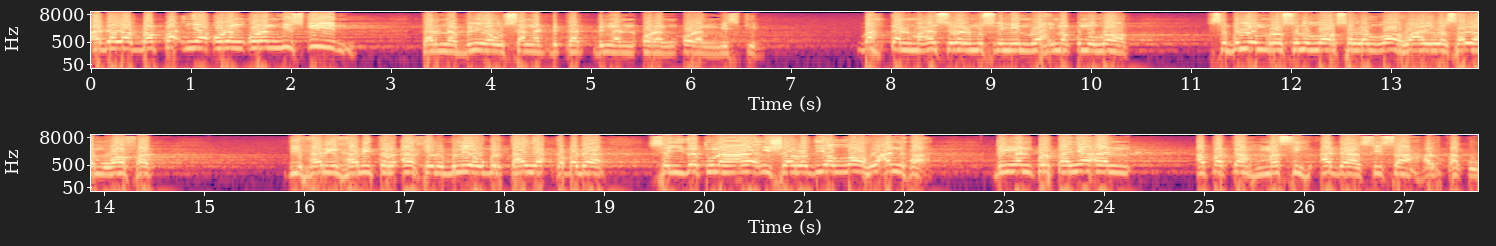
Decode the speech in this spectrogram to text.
adalah bapaknya orang-orang miskin karena beliau sangat dekat dengan orang-orang miskin. Bahkan ma'asyiral muslimin rahimakumullah sebelum Rasulullah sallallahu alaihi wasallam wafat di hari-hari terakhir beliau bertanya kepada Sayyidatuna Aisyah radhiyallahu anha dengan pertanyaan apakah masih ada sisa hartaku?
